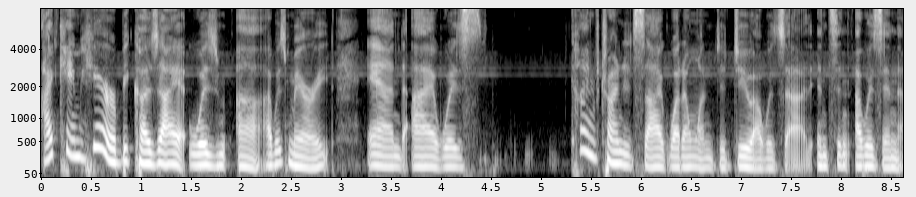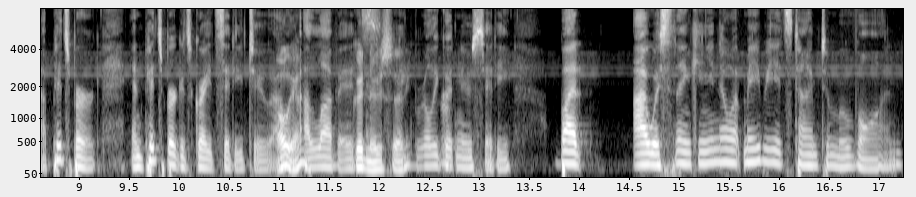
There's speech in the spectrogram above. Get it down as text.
I came here because I was uh, I was married and I was kind of trying to decide what I wanted to do. I was uh, in I was in uh, Pittsburgh, and Pittsburgh is a great city too. I, Oh, yeah. I love it. Good It's news city. really good news city. But I was thinking, you know what? Maybe it's time to move on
